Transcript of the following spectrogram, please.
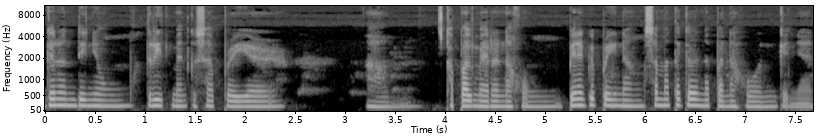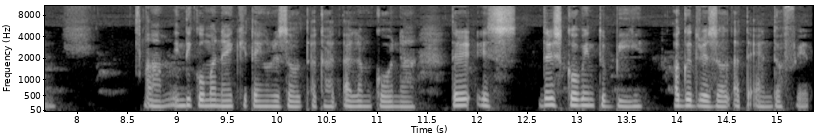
ganun din yung treatment ko sa prayer. Um, kapag meron akong pinagpipray ng sa matagal na panahon, ganyan, um, hindi ko man nakikita yung result agad, alam ko na there is, there's going to be a good result at the end of it.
